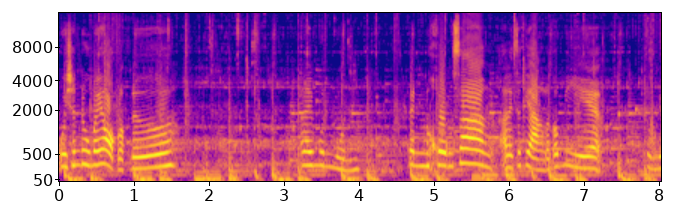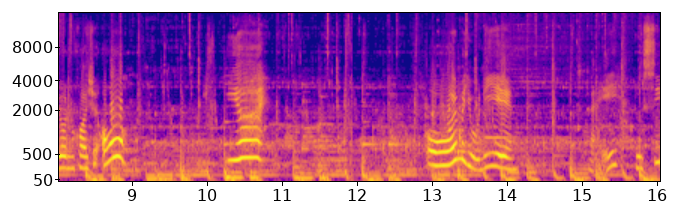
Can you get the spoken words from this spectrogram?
อุ้ยฉันดูไม่ออกหรอกเด้อ อะไรหมุนๆเป็นโครงสร้างอะไรสักอย่างแล้วก็มีหุ่นยนต์คอยช่วย โอ้ยยโอ้ยมาอยู่นี่เอง ไหนดูสิ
